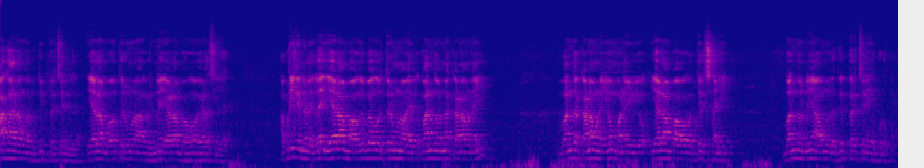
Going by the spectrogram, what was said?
ஆகாதவங்களை பற்றி பிரச்சனை இல்லை. ஏழாம் பாவம் திருமணம் ஆகலைன்னா ஏழாம் பாவம் வேலை செய்யாது. அப்படிங்கிற நிலையில் ஏழாம் பாவம் இப்போ ஒரு திருமணம் ஆயிருக்கு. வந்தோடனே கணவனை வந்த கணவனையோ மனைவியோ ஏழாம் பாவகத்தில் சனி. வந்தோடனே அவங்களுக்கு பிரச்சனையை கொடுக்கும்.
